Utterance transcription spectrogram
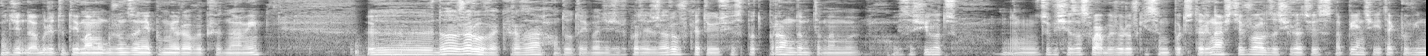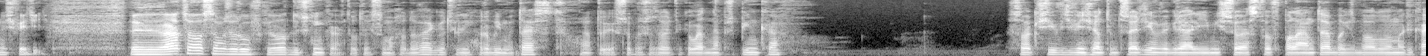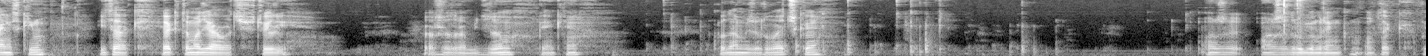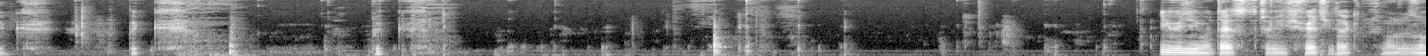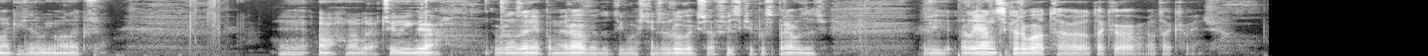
No, Dzień dobry, tutaj mamy urządzenie pomiarowe przed nami. Yy, do żarówek, prawda? O, tutaj będzie się wykładać żarówkę, tu już jest pod prądem, to mamy zasilacz. No, oczywiście za słabe, żarówki są po 14V, zasilacz jest napięcie i tak powinny świecić. Yy, a to są żarówki od licznika tutaj samochodowego, czyli robimy test. A tu jeszcze proszę zobaczyć, taka ładna przypinka. Soksi w 93 wygrali mistrzostwo w Palanta, baseballu amerykańskim. I tak, jak to ma działać, czyli proszę zrobić zoom, pięknie. Wkładamy żaróweczkę. Może, może drugą ręką, o tak, pyk, pyk, pyk. I widzimy test, czyli świeci, tak? Może zoom jakiś zrobimy lepszy. Dobra, czyli gra. Urządzenie pomiarowe do tych właśnie żarówek, trzeba wszystkie posprawdzać. Czyli elegancka robota, taka, taka będzie.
